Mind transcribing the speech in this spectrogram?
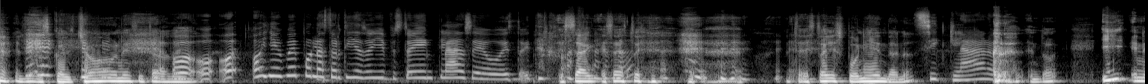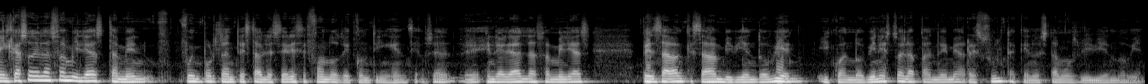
el de los colchones y todo. O, oye, ve por las tortillas, oye, pues estoy en clase o estoy... Exacto, exacto. Te estoy exponiendo, ¿no? Sí, claro. y en el caso de las familias también fue importante establecer ese fondo de contingencia. O sea, eh, en realidad las familias pensaban que estaban viviendo bien y cuando viene esto de la pandemia resulta que no estamos viviendo bien.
